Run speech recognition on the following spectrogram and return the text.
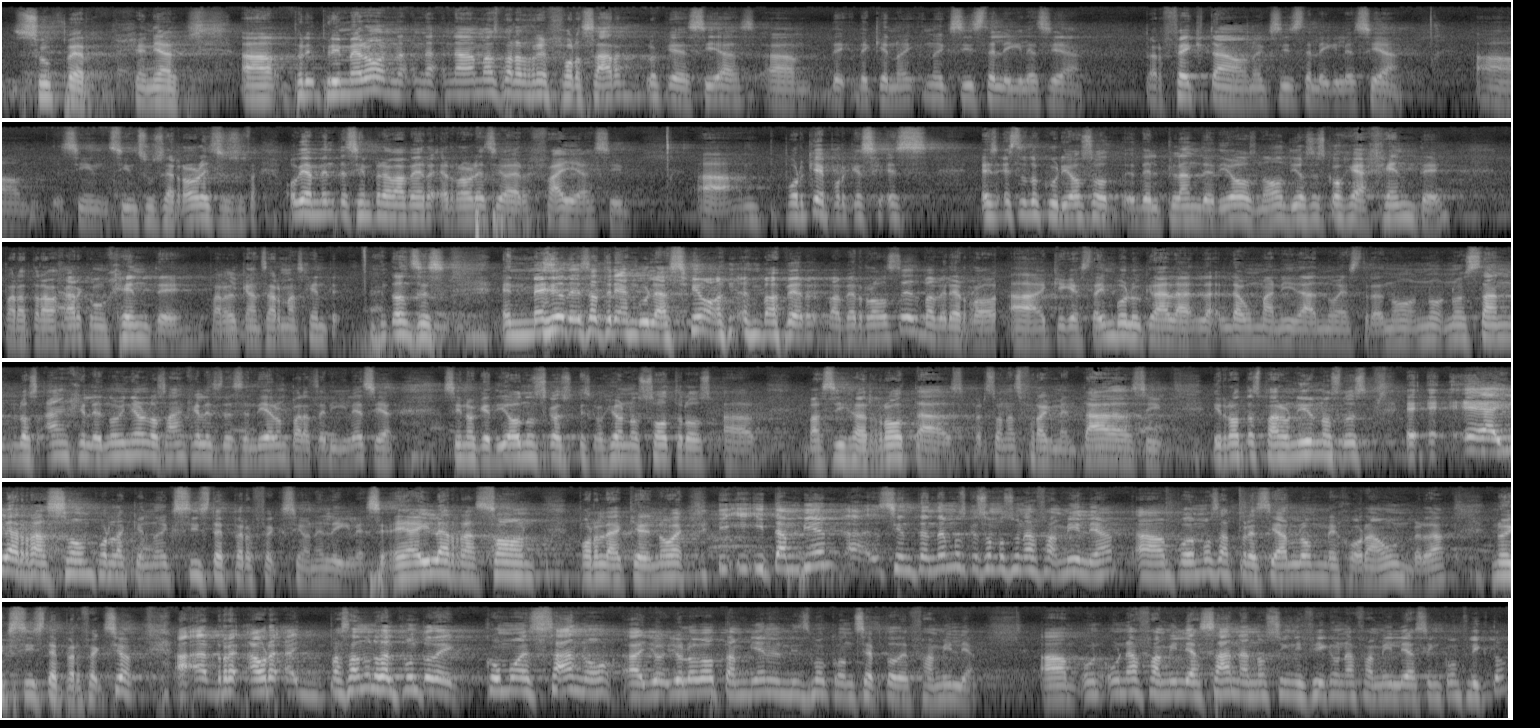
Súper, genial. Ah, primero, nada más para reforzar lo que decías, ah, de, que no, existe la iglesia perfecta o no existe la iglesia ah, sin, sus errores. obviamente siempre va a haber errores y va a haber fallas. Y, ¿Por qué? Porque es, es, esto es lo curioso del plan de Dios, ¿no? Dios escoge a gente para trabajar con gente, para alcanzar más gente. Entonces, en medio de esa triangulación va a haber, va a haber roces, va a haber error, ah, que, está involucrada la, humanidad nuestra. No, no, no están los ángeles, no vinieron los ángeles, descendieron para hacer iglesia, sino que Dios nos escogió nosotros, a vasijas rotas, personas fragmentadas y y rotas para unirnos. Entonces, he ahí la razón por la que no existe perfección en la iglesia. He ahí la razón por la que no... Y, y, también, ah, si entendemos que somos una familia, ah, podemos apreciarlo mejor aún, ¿verdad? No existe perfección. Ah, ahora, pasándonos al punto de cómo es sano, yo, yo lo veo también el mismo concepto de familia. una familia sana no significa una familia sin conflicto.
